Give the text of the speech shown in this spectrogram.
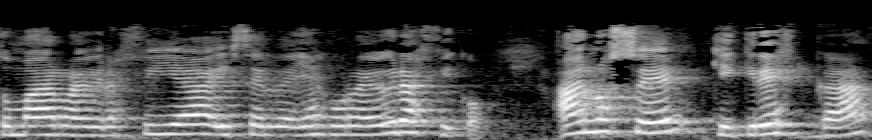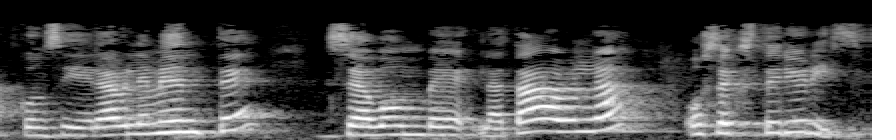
tomar radiografía y ser de hallazgo radiográfico, a no ser que crezca considerablemente, se abombe la tabla o se exteriorice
